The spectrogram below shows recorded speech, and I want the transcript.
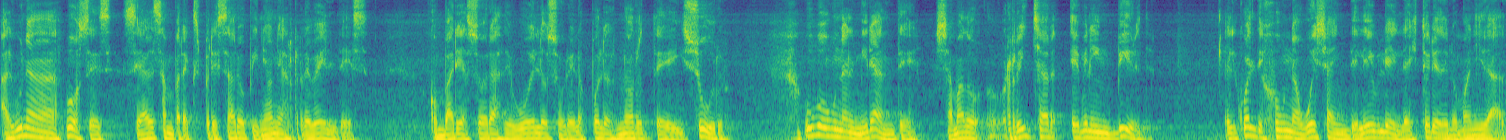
algunas voces se alzan para expresar opiniones rebeldes, con varias horas de vuelo sobre los polos norte y sur. Hubo un almirante llamado Richard Evelyn Beard, el cual dejó una huella indeleble en la historia de la humanidad.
